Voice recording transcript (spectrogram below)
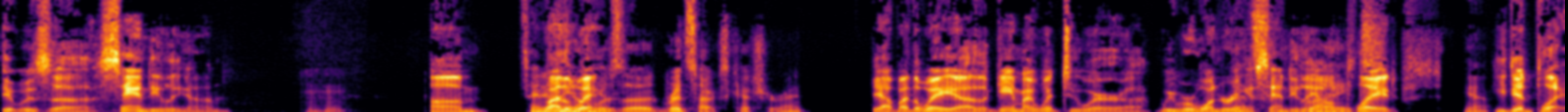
it was uh, Sandy Leon. Mhm. Um, Sandy By the way- was the Red Sox catcher, right? yeah. By the way, uh, the game I went to where uh, we were wondering That's if Sandy Leon right. played, Yeah. he did play.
